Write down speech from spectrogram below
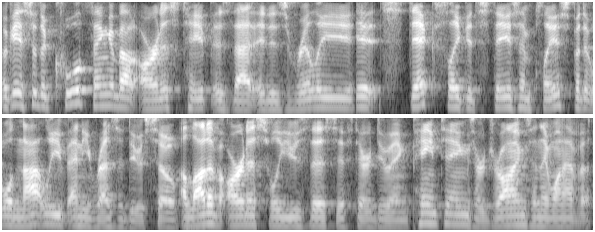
Okay, so the cool thing about artist tape is that it is really, it sticks, like it stays in place, but it will not leave any residue. So a lot of artists will use this if they're doing paintings or drawings and they wanna have a,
